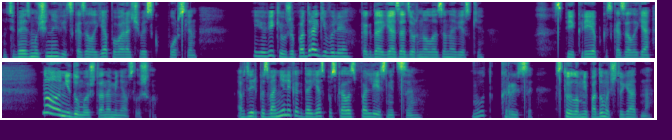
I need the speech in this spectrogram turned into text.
«У тебя измученный вид», — сказала я, поворачиваясь к Порслин. Ее веки уже подрагивали, когда я задернула занавески. «Спи крепко», — сказала я, но не думаю, что она меня услышала. В дверь позвонили, когда я спускалась по лестнице. Вот крысы. Стоило мне подумать, что я одна.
